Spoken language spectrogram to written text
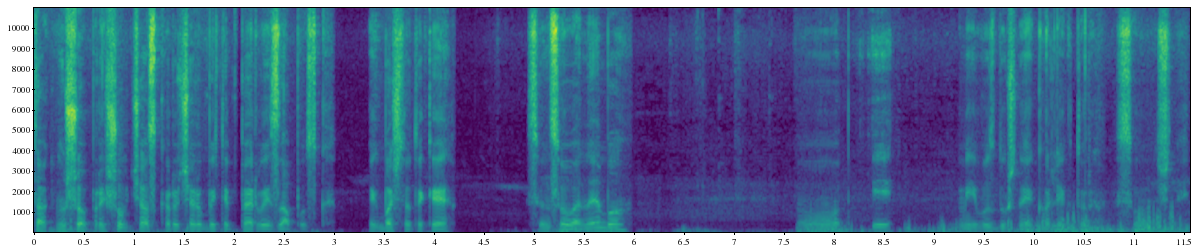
Так, ну що, прийшов час, коротше, робити перший запуск. Як бачите, таке свинцове небо. От, і мій воздушний колектор сонячний.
